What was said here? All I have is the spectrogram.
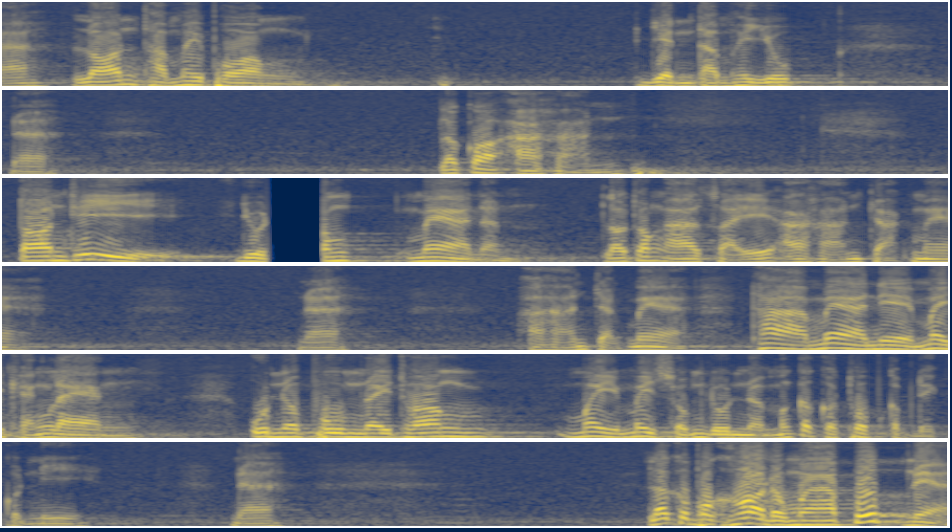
นะร้อนทำให้พอง เย็นทำให้ยุบนะแล้วก็อาหาร ตอนที่อยู่ท้องแม่นั่นเราต้องอาศัยอาหารจากแม่นะอาหารจากแม่ ถ้าแม่เนี่ยไม่แข็งแรง อุณหภูมิในท้องไม่ไม่สมดุลน่ะมันก็กระทบกับเด็กคนนี้นะแล้วก็พอคลอดออกมาปุ๊บเนี่ย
